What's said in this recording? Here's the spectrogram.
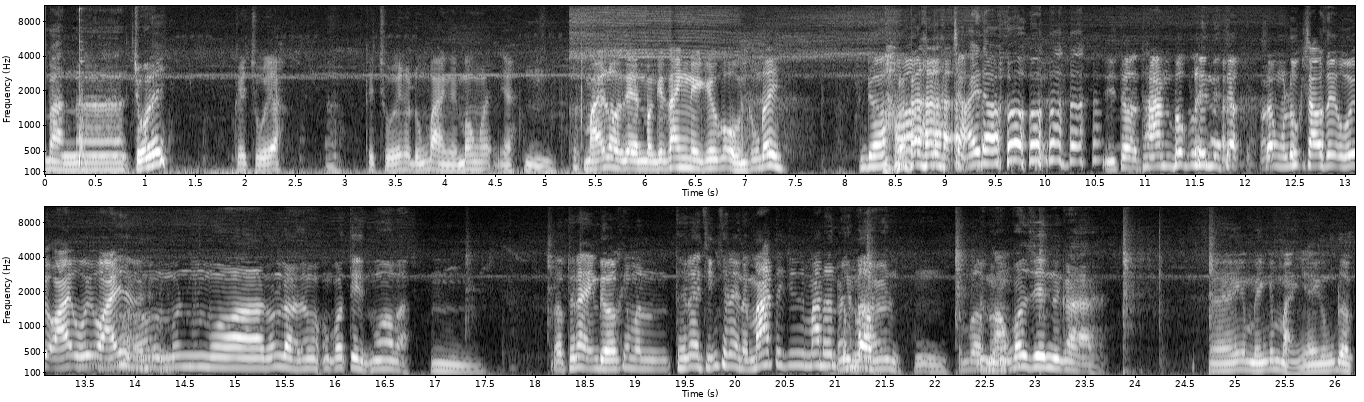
bàn uh, chuối. Cây chuối à Cây chuối là đúng bài người mông đấy nhỉ? Ừ. mái lò rèn bằng cái danh này kêu có ổn không đây được không trái đâu. Thì thợ than bốc lên thì chợ xong một lúc sau thấy ối oái ối oái. Ờ, muốn, muốn mua muốn lời đâu mà không có tiền mua mà. Ừ. Lợp thế này cũng được nhưng mà thế này chính thế này là mát đấy chứ mát hơn tấm lợp. ừ. tấm lợp Nhưng nóng. có riêng gì cả. Đấy mấy cái mảnh này cũng được.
